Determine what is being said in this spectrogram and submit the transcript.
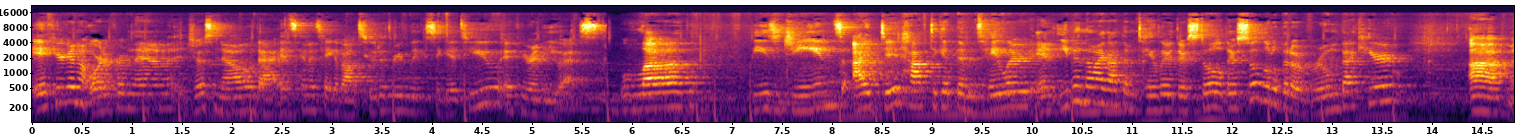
if you're gonna order from them, just know that it's gonna take about two to three weeks to get to you if you're in the US. Love these jeans. I did have to get them tailored, and even though I got them tailored, there's still there's still a little bit of room back here. Um,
